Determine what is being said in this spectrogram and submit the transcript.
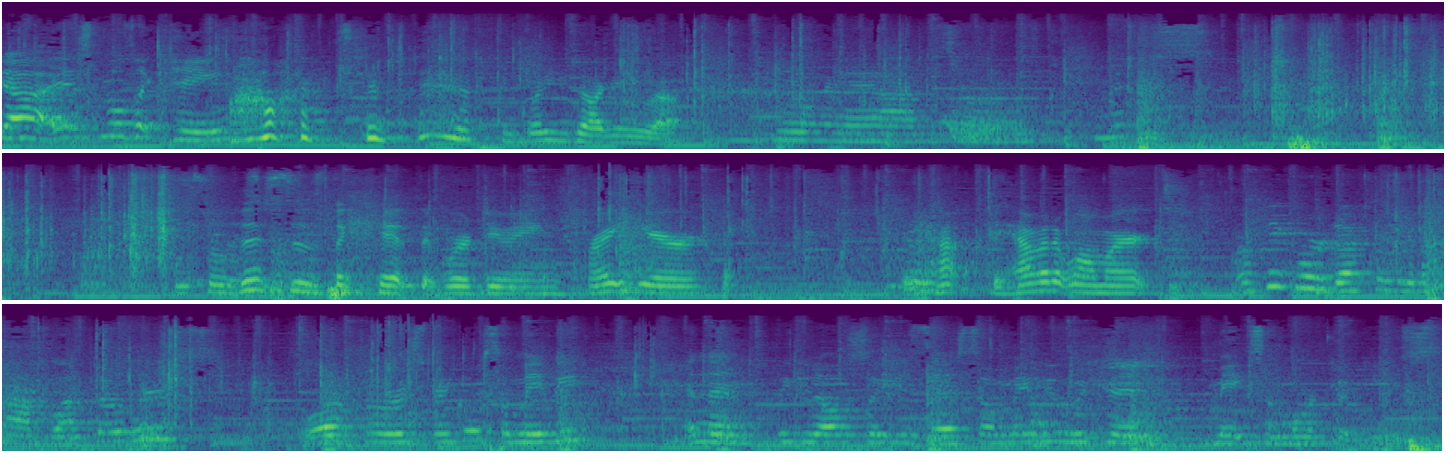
Yeah, it smells like pain. what are you talking about? We're gonna add some mix. So this is the kit that we're doing right here. They, ha they have it at Walmart. I think we're definitely gonna have leftovers, leftover sprinkles. So maybe, and then we can also use this. So maybe we could make some more cookies.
